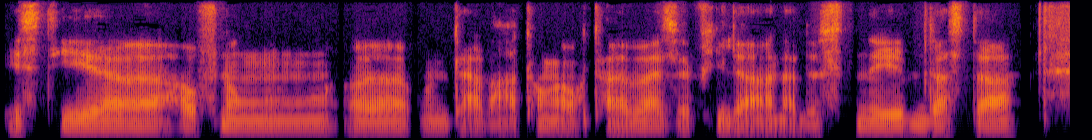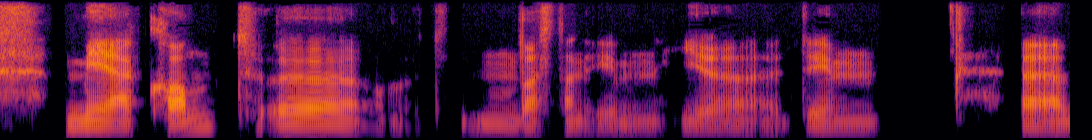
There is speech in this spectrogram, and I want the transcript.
ist die Hoffnung und Erwartung auch teilweise vieler Analysten eben, dass da mehr kommt, äh, was dann eben hier dem äh,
